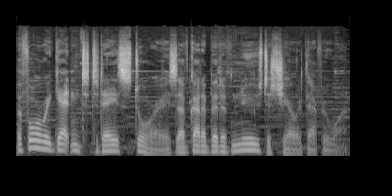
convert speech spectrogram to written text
Before we get into today's stories, I've got a bit of news to share with everyone.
